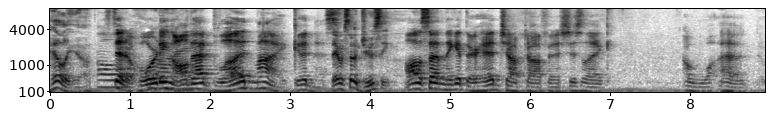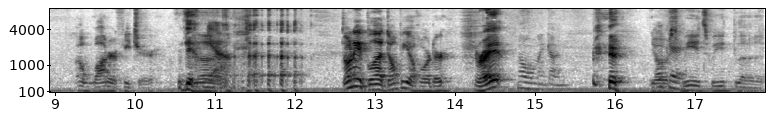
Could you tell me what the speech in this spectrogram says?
Hell yeah. Instead of hoarding my. all that blood, my goodness. They were so juicy. all of a sudden, they get their head chopped off, and it's just like a, wa- uh, a water feature. Yeah. blood. Yeah. Donate blood. Don't be a hoarder. right? Oh my god. Your Okay. sweet, sweet blood.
